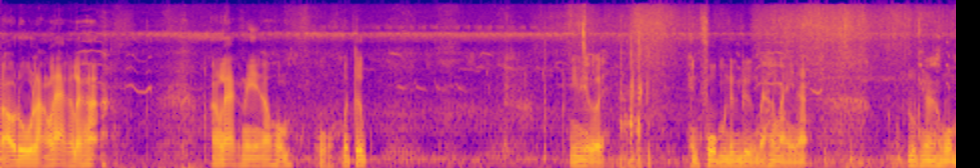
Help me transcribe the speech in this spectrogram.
เราดูหลังแรกกันเลยฮะหลังแรกนี่นะครับผมโหมือตึ๊บนี่นี่เลย เห็นโฟมมันดึงๆไปข้างในนะลุ้นกันครับผม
